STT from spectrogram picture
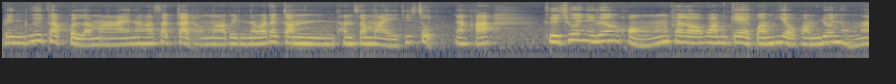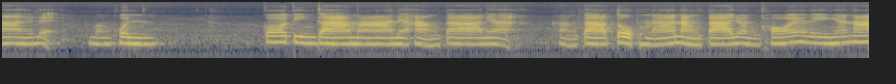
เป็นพืชผักผลไม้นะคะ สกัดออกมาเป็นนวัตกรรมทันสมัยที่สุดนะคะ คือช่วยในเรื่องของชะลอความแก่ความเหี่ยวความย่นของหน้านี่แหละ บางคน ก็ตีนกามาเนี่ยหางตาเนี่ย หางตาตกนะ หนังตาหย่อนค้อยอะไรเงี้ยหน้า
